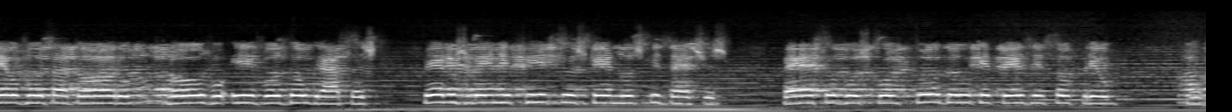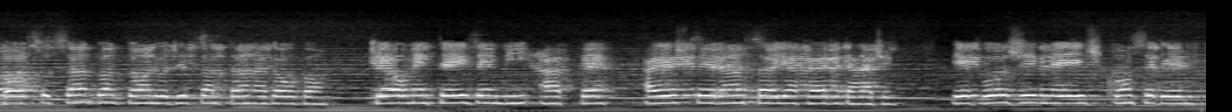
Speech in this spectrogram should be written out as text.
eu vos adoro, louvo e vos dou graças pelos benefícios que nos fizestes. Peço-vos por tudo o que fez e sofreu o vosso Santo Antônio de Santana Galvão, que aumenteis em mim a fé, a esperança e a caridade, e vos digneis conceder-me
